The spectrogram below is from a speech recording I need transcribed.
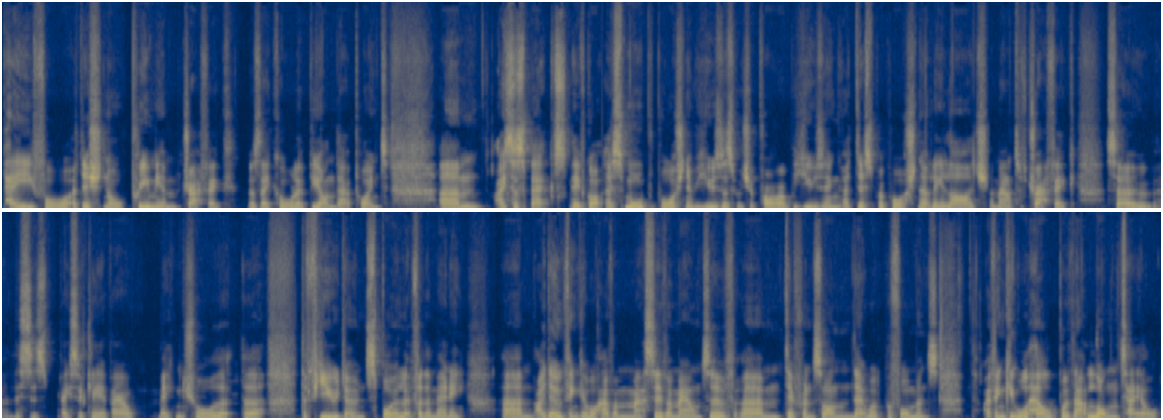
pay for additional premium traffic as they call it beyond that point. Um, I suspect they've got a small proportion of users which are probably using a disproportionately large amount of traffic, so this is basically about making sure that the the few don't spoil it for the many. Um, I don't think it will have a massive amount of um, difference on network performance. I think it will help with that long tail.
